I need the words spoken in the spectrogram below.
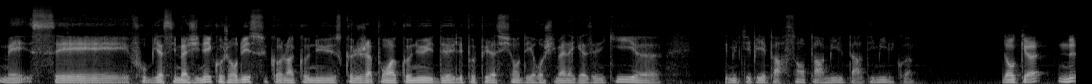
Mais c'est, faut bien s'imaginer qu'aujourd'hui, ce a connu, ce que le Japon a connu et les populations d'Hiroshima et Nagasaki, euh, multiplié par 100, par 1000, par 10 000. Quoi. Donc, euh, ne,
